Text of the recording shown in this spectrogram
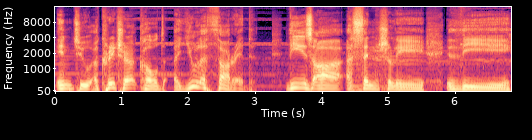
into a creature called a ulitharid. These are essentially the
